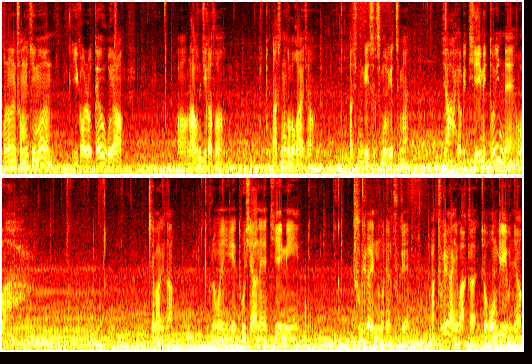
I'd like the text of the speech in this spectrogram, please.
오늘 점심은 이걸로 때우고요. 어, 라운지 가서 맛있는 거 먹어야죠. 맛있는 게 있을지 모르겠지만. 야, 여기 DM이 또 있네. 와. 대박이다. 그러면 이게 도시 안에 DM이 두 개가 있는 거네요, 두 개. 아, 두 개가 아니고 아까 저 원길이군요.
